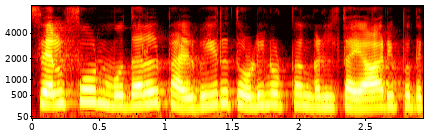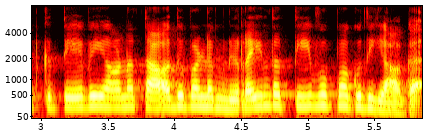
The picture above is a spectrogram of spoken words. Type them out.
செல்போன் முதல் பல்வேறு தொழில்நுட்பங்கள் தயாரிப்பதற்கு தேவையான தாதுவளம் நிறைந்த தீவு பகுதியாக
